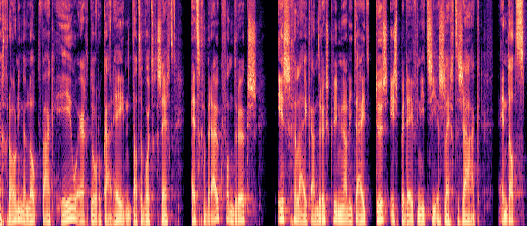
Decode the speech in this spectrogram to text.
Groningen loopt vaak heel erg door elkaar heen. Dat er wordt gezegd, het gebruik van drugs is gelijk aan drugscriminaliteit, dus is per definitie een slechte zaak. En dat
